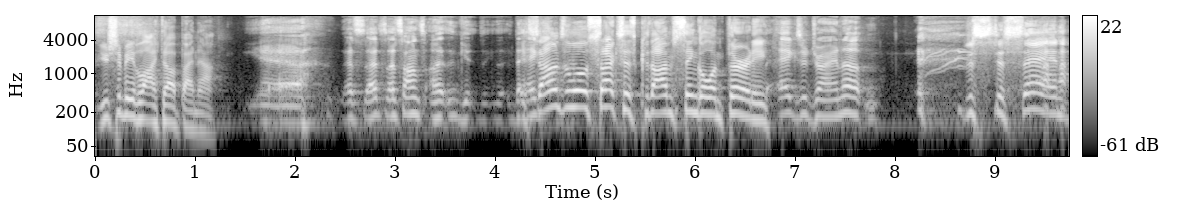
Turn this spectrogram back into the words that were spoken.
You should be locked up by now. Yeah. That's that's that sounds uh, the It eggs, sounds a little sexist because I'm single and 30. eggs are drying up. Just, just saying.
